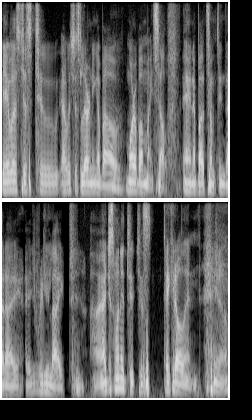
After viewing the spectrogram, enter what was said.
It was just to, I was just learning about mm. more about myself and about something that I, I really liked. Uh, I just wanted to just take it all in, you know?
